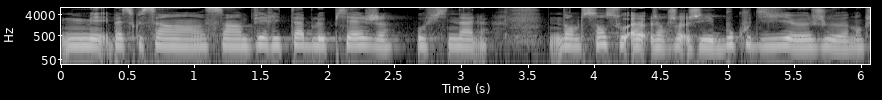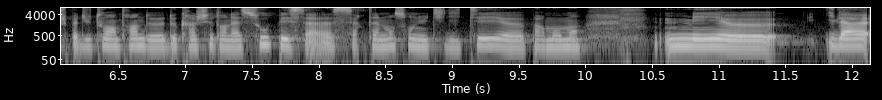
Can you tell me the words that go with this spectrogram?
mais parce que c'est un, véritable piège au final, dans le sens où, alors j'ai beaucoup dit euh, jeu, donc je suis pas du tout en train de, cracher dans la soupe et ça a certainement son utilité euh, par moment, mais il, a,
